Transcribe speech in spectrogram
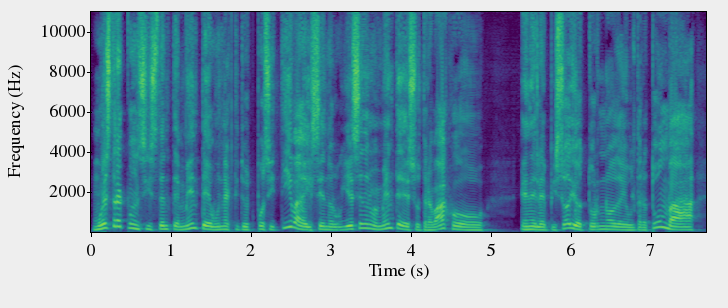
muestra consistentemente una actitud positiva y se enorgullece enormemente de su trabajo. En el episodio Turno de Ultratumba,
